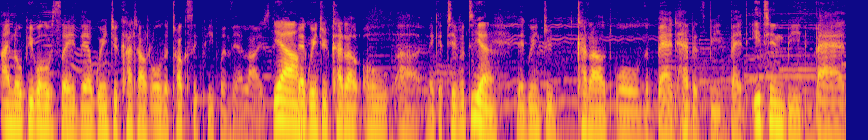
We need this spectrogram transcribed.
I know people who say they are going to cut out all the toxic people in their lives. Yeah. They're going to cut out all uh, negativity. Yeah. They're going to cut out all the bad habits, be it bad eating, be it bad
